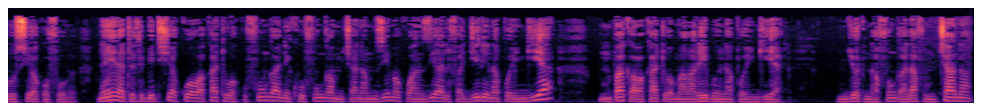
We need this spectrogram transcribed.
ruhusiwa kufunga. Na hii inatuthibitisha kuwa wakati wa kufunga ni kufunga mchana mzima kuanzia alfajiri inapoingia mpaka wakati wa magharibi unapoingia ndio tunafunga alafu mchana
